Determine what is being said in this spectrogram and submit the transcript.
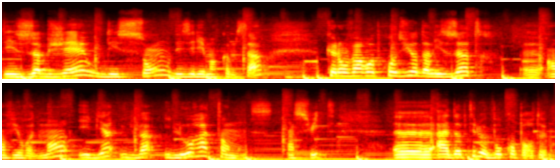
des objets ou des sons, des éléments comme ça, que l'on va reproduire dans les autres euh, environnements, eh bien il, va, il aura tendance ensuite à adopter le bon comportement.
